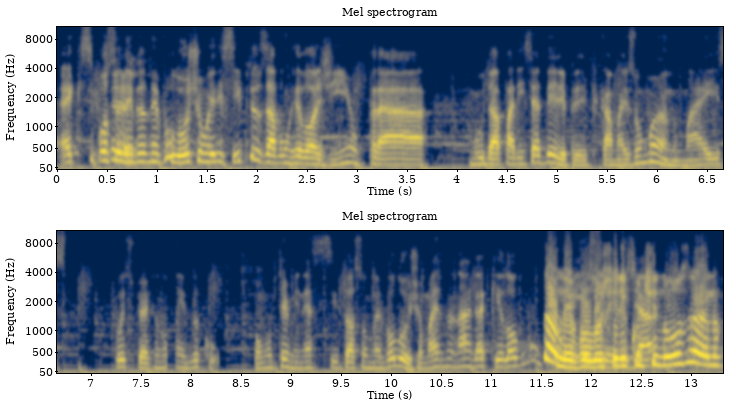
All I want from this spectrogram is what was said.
É que se você É. lembra no Evolution, ele sempre usava um reloginho pra mudar a aparência dele, pra ele ficar mais humano, mas. Putz, pior que eu não lembro como termina essa situação no Evolution, mas na HQ logo no Não, no Evolution ele, já- continua usando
